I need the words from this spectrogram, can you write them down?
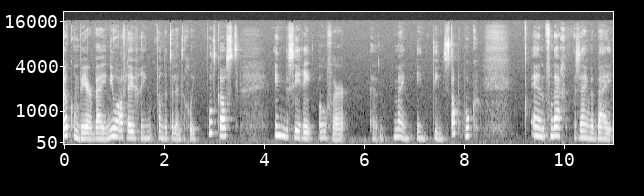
Welkom weer bij een nieuwe aflevering van de Talentengroei podcast. In de serie over ehm, mijn in 10 stappenboek. En vandaag zijn we bij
